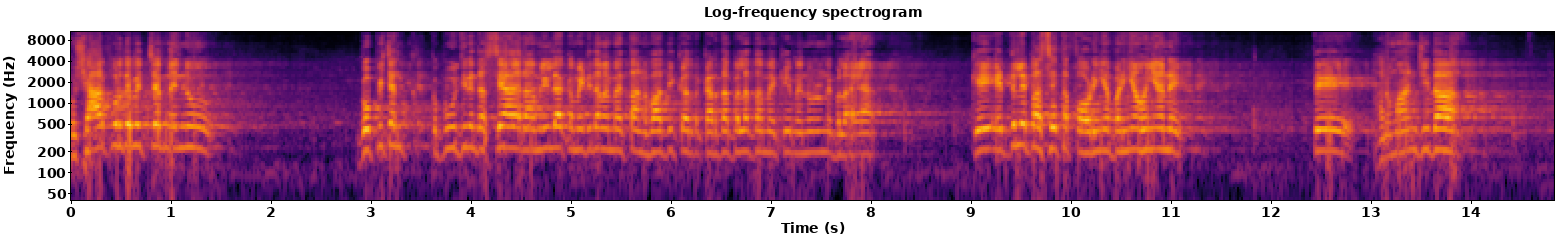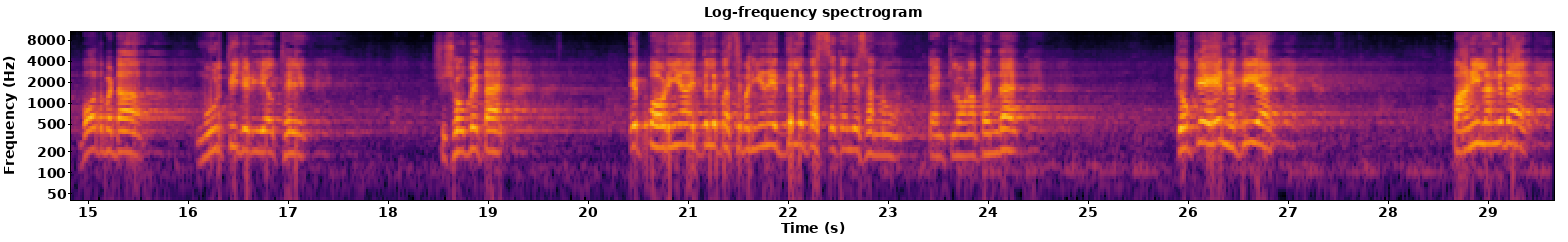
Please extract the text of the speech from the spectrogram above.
ਹੁਸ਼ਿਆਰਪੁਰ ਦੇ ਵਿੱਚ ਮੈਨੂੰ ਗੋਪੀਚੰਦ ਕਪੂਰ ਜੀ ਨੇ ਦੱਸਿਆ ਹੈ ਰਾਮਲੀਲਾ ਕਮੇਟੀ ਦਾ ਮੈਂ ਮੈਂ ਧੰਨਵਾਦ ਹੀ ਕਰ- ਕਰਦਾ ਪਹਿਲਾਂ ਤਾਂ ਮੈਂ ਕਿ ਮੈਨੂੰ ਉਹਨਾਂ ਨੇ ਬੁਲਾਇਆ ਕਿ ਇਧਰਲੇ ਪਾਸੇ ਤਾਂ ਪੌੜੀਆਂ ਬਣੀਆਂ ਹੋਈਆਂ ਨੇ ਤੇ ਹਨੂਮਾਨ ਜੀ ਦਾ ਬਹੁਤ ਵੱਡਾ ਮੂਰਤੀ ਜਿਹੜੀ ਹੈ ਉੱਥੇ ਸੁਸ਼ੋਭਿਤ ਹੈ। ਇਹ ਪੌੜੀਆਂ ਇਧਰਲੇ ਪਾਸੇ ਬਣੀਆਂ ਨੇ, ਇਧਰਲੇ ਪਾਸੇ ਕਹਿੰਦੇ ਸਾਨੂੰ ਟੈਂਟ ਲਾਉਣਾ ਪੈਂਦਾ ਕਿਉਂਕਿ ਇਹ ਨਦੀ ਹੈ ਪਾਣੀ ਲੰਘਦਾ ਹੈ।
